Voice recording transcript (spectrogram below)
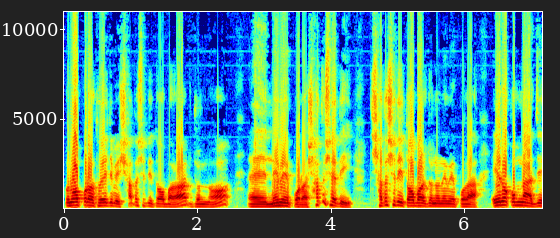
কোনো অপরাধ হয়ে যাবে, সাথে সাথে তবার জন্য নেমে পড়া। সাথে সাথেই সাথে সাথেই তবার জন্য নেমে পড়া। এরকম না যে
